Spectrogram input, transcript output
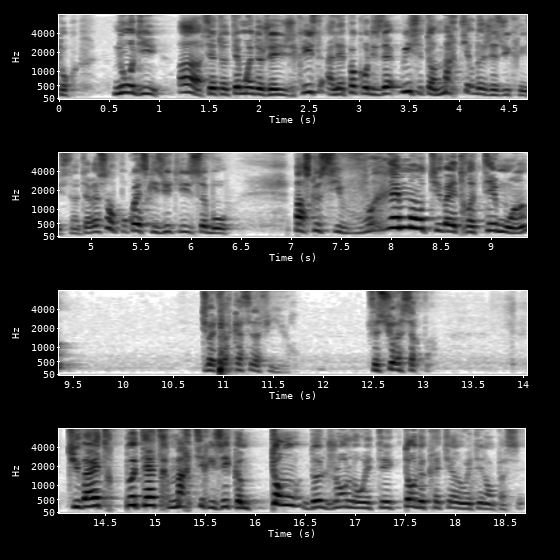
Donc, nous on dit, ah, c'est un témoin de Jésus-Christ. À l'époque, on disait, oui, c'est un martyr de Jésus-Christ. C'est intéressant. Pourquoi est-ce qu'ils utilisent ce mot? Parce que si vraiment tu vas être un témoin, tu vas te faire casser la figure. C'est sûr et certain. Tu vas être peut-être martyrisé comme tant de gens l'ont été, tant de chrétiens l'ont été dans le passé.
